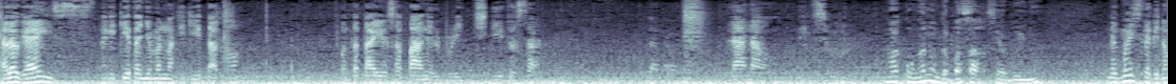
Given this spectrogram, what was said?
Hello guys, nakikita nyo man nakikita ko. Punta tayo sa Panel Bridge dito sa Lanao, Sur. Nga kung anong gabasa siya boy no? Nagmoist lagi no?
